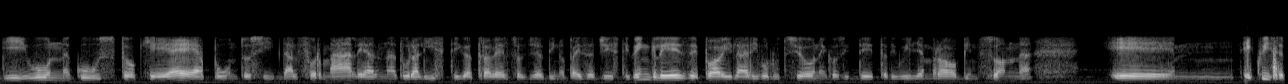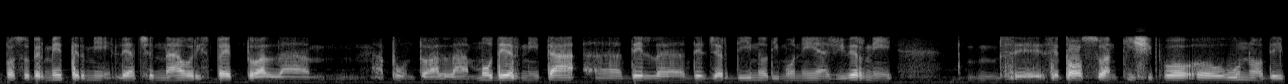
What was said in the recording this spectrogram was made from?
di un gusto che è appunto sì, dal formale al naturalistico attraverso il giardino paesaggistico inglese, poi la rivoluzione cosiddetta di William Robinson e, e qui se posso permettermi le accennavo rispetto alla, appunto, alla modernità uh, del, del, giardino di Monet a Giverny, mm, se, se posso anticipo uh, uno dei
